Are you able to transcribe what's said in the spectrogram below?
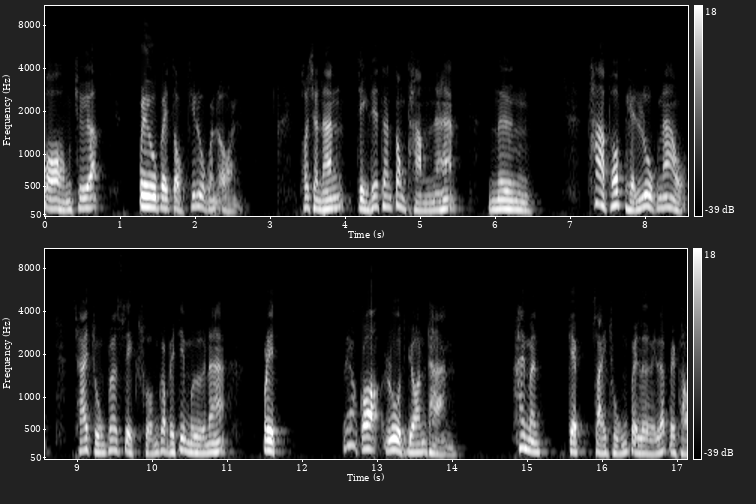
ปอร์ของเชื้อปลิวไปตกที่ลูกอ่อนๆเพราะฉะนั้นสิ่งที่ท่านต้องทำนะฮะหนึ่ง ถ้าพบเห็นลูกเน่า ใช้ถุงพลาสติกสวมเข้าไปที่มือนะฮะปิดแล้วก็ลูดย้อนทาง ให้มันเก็บใส่ถุงไปเลยแล้วไปเผา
